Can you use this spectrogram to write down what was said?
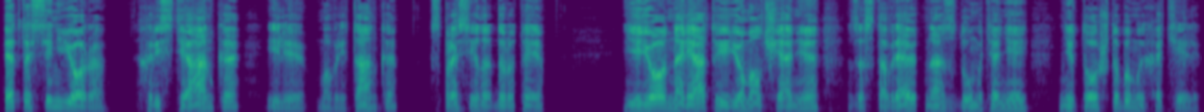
это сеньора христианка или мавританка? — спросила Доротея. Ее наряд и ее молчание заставляют нас думать о ней не то, чтобы мы хотели.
